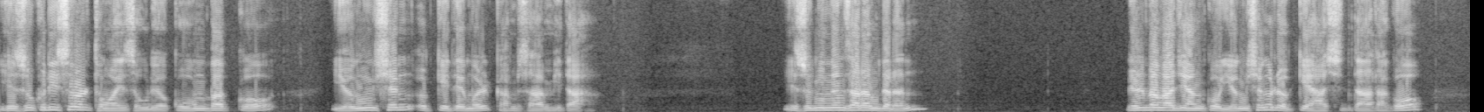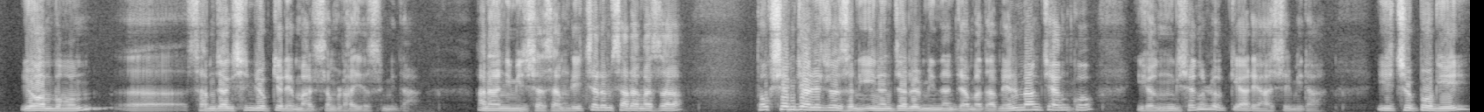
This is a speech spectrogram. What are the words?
예수 그리스도를 통하여서 우리가 구원받고 영생 얻게 됨을 감사합니다. 예수 믿는 사람들은 멸망하지 않고 영생을 얻게 하신다라고 요한복음 3장 어, 16절의 말씀을 하였습니다. 하나님이 세상을 이처럼 사랑하사 독생자를 주셨으니 이는 저를 믿는 자마다 멸망치 않고 영생을 얻게 하려 하십니다. 이 축복이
